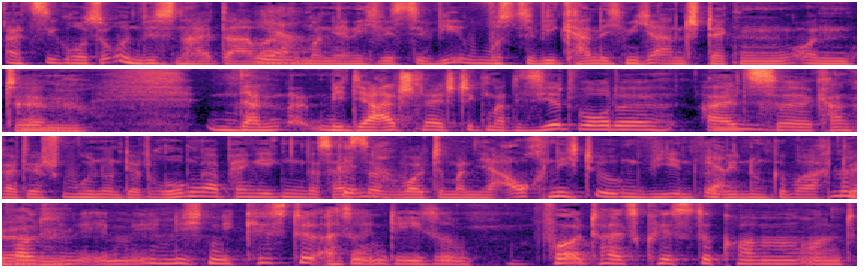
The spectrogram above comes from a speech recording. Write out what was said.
als die große Unwissenheit da war, ja. wo man ja nicht wusste, wie, wusste, wie kann ich mich anstecken und genau. ähm, dann medial schnell stigmatisiert wurde als genau. äh, Krankheit der Schwulen und der Drogenabhängigen. Das heißt, genau. da wollte man ja auch nicht irgendwie in Verbindung ja. gebracht man werden. Man wollte eben nicht in die Kiste, also in diese Vorurteilskiste kommen und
